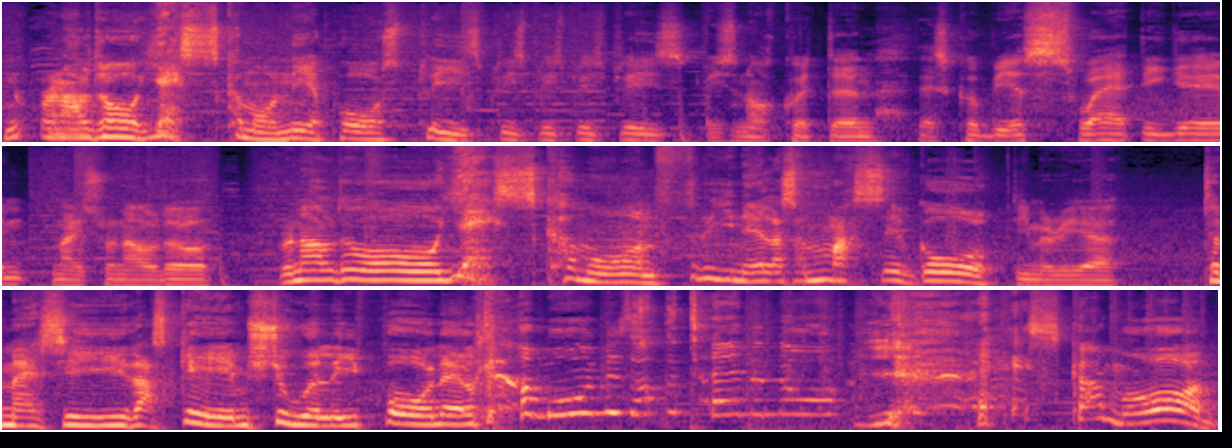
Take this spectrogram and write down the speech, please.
Ronaldo, yes, come on, near post, please, please, please, please, please. He's not quitting. This could be a sweaty game. Nice, Ronaldo. Ronaldo, yes, come on, 3-0, that's a massive goal. Di Maria. To Messi, that's game, surely, 4-0. Come on, is that the 10 and 0? Yes, come on.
